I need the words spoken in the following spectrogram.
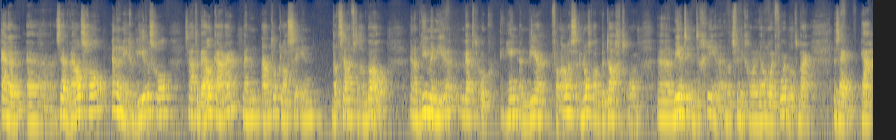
en een eh ZML-school en een reguliere school zaten bij elkaar met een aantal klassen in datzelfde gebouw. En op die manier werd er ook heen en weer van alles en nog wat bedacht om eh, meer te integreren. En dat vind ik gewoon een heel mooi voorbeeld. Maar er zijn ja,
